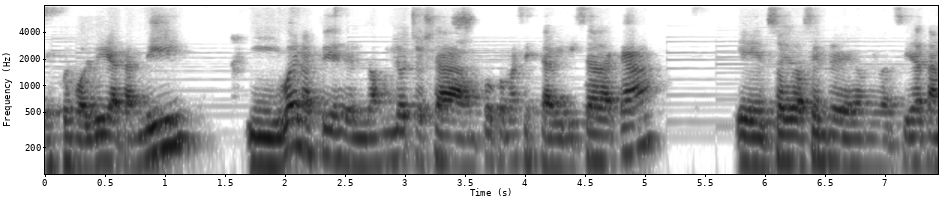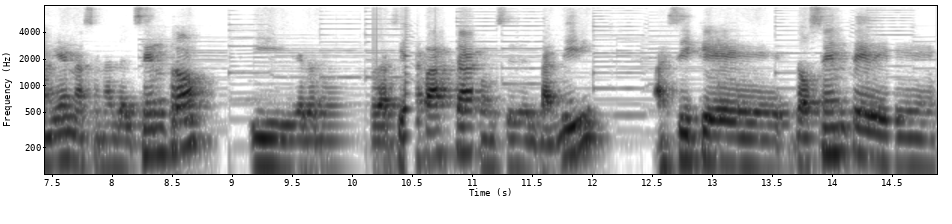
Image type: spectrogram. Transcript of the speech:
después volví a Tandil y bueno, estoy desde el 2008 ya un poco más estabilizada acá. Eh, soy docente de la Universidad también Nacional del Centro y de la Universidad Pasta con sede en Tandil, así que docente de-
